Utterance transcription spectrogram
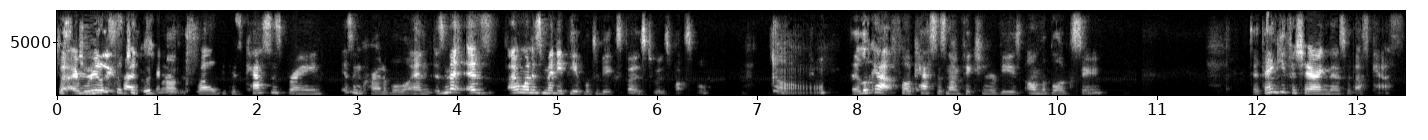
but I'm really such excited to good share it month. as well because Cass's brain is incredible, and as, ma- as I want as many people to be exposed to it as possible. Oh, So look out for Cass's non-fiction reviews on the blog soon. So thank you for sharing those with us, Cass.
